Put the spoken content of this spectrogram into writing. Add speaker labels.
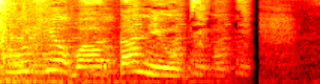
Speaker 1: सूर्य वार्ता न्यूज.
